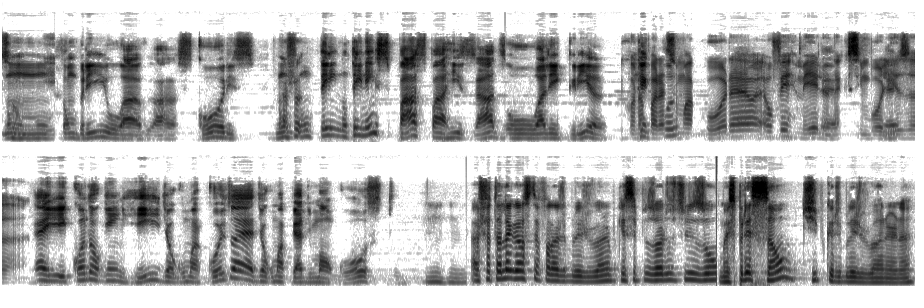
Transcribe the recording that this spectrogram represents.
num- num sombrio, a- as cores. Não, Acho- não tem, não tem nem espaço para risadas ou alegria. E quando Porque aparece quando- uma cor é, é o vermelho, É. né? Que simboliza. É, e quando alguém ri de alguma coisa, é de alguma piada de mau gosto. Uhum. Acho até legal você ter falado de Blade Runner, porque esse episódio utilizou uma expressão típica de Blade Runner, né?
